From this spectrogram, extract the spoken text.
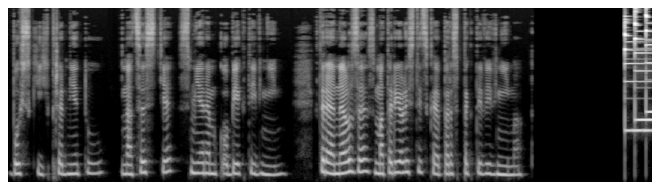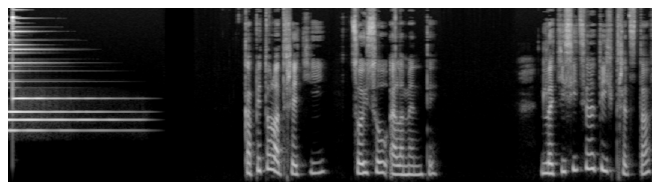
božských předmětů na cestě směrem k objektivním, které nelze z materialistické perspektivy vnímat. Kapitola třetí. Co jsou elementy? Dle tisíciletých představ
